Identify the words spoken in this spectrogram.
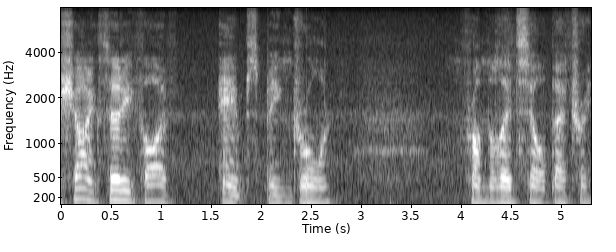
showing 35 amps being drawn from the lead cell battery.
